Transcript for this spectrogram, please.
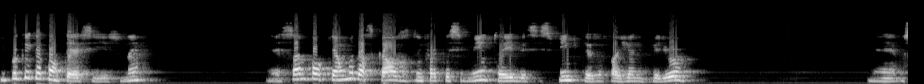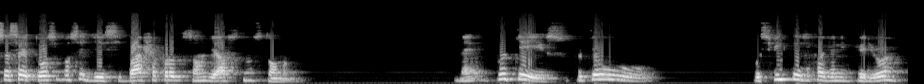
E por que, que acontece isso? Né? É, sabe qual é uma das causas do enfraquecimento aí desse esfíncter esofagiano inferior? É, você acertou se você disse baixa produção de ácido no estômago. Né? Por que isso? Porque o, o esfíncter esofagiano inferior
